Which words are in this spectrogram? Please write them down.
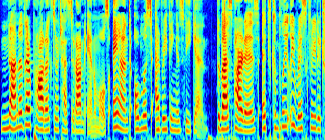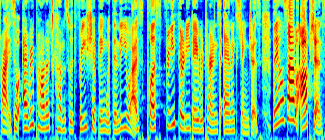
none of their products are tested on animals, and almost everything is vegan. The best part is, it's completely risk free to try. So every product comes with free shipping within the US, plus free 30 day returns and exchanges. They also have options.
